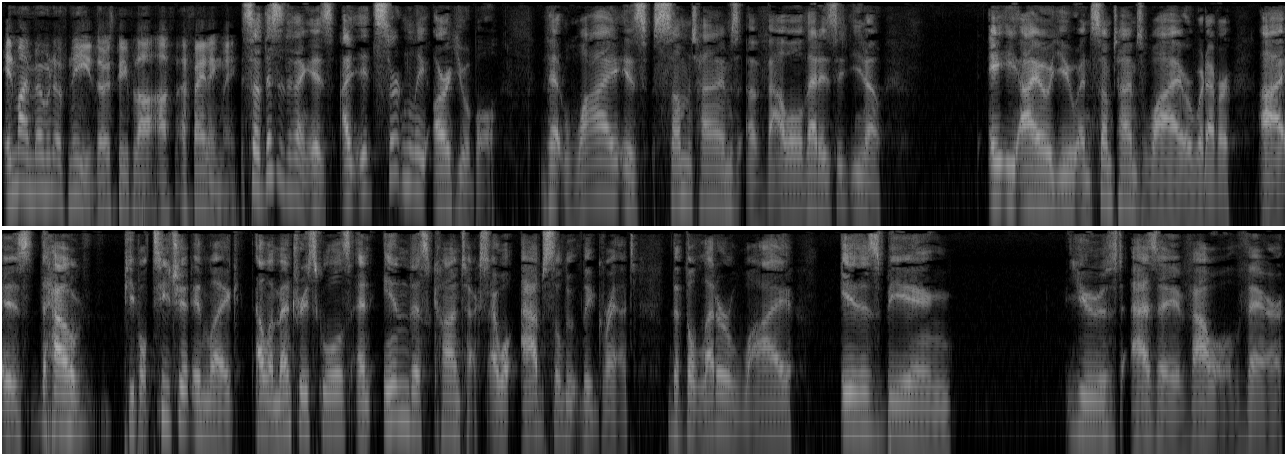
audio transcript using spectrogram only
in my moment of need, those people are, are, are failing me. so this is the thing: is I, it's certainly arguable that Y is sometimes a vowel. That is, you know, A E I O U, and sometimes Y or whatever uh, is how people teach it in like elementary schools. And in this context, I will absolutely grant that the letter Y is being used as a vowel there.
